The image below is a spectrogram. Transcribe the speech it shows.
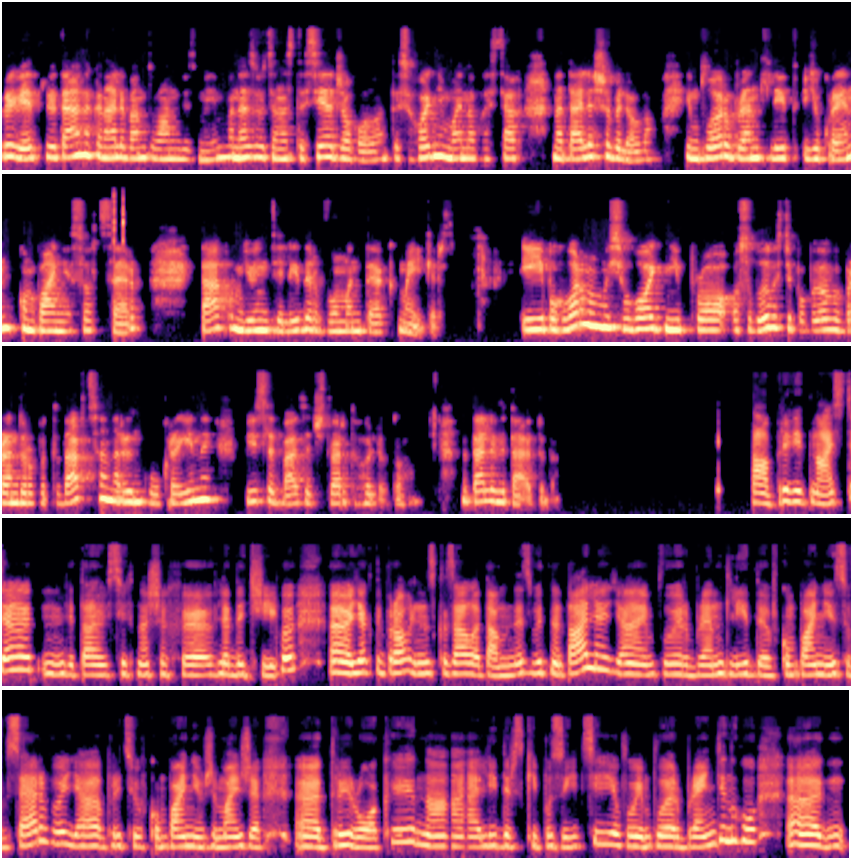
Привіт, вітаю на каналі One to One with Me. Мене звуть Анастасія Джогола. Та сьогодні в мене в гостях Наталя Шевельова, Employer Brand Lead Ukraine компанії SoftServe та ком'юніті лідер Women Tech Makers. І поговоримо ми сьогодні про особливості побудови бренду роботодавця на ринку України після 24 лютого. Наталя, вітаю тебе. Та, привіт, Настя. Вітаю всіх наших е, глядачів. Е, як ти правильно сказала, там мене звуть Наталя, я employer бренд лід в компанії SoftServe. Я працюю в компанії вже майже е, три роки на лідерській позиції в employer брендінгу.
